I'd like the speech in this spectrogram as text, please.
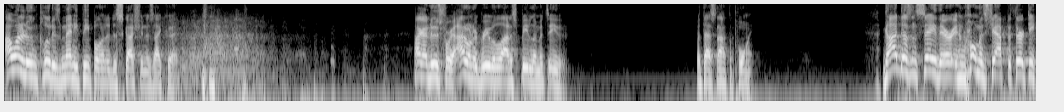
I wanted to include as many people in the discussion as I could. I got news for you. I don't agree with a lot of speed limits either. But that's not the point. God doesn't say there in Romans chapter 13,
